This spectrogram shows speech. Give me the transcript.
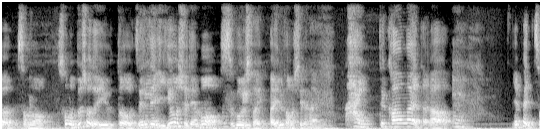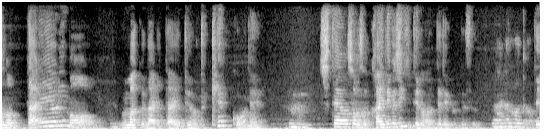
ばその、その部署で言うと、全然異業種でもすごい人はいっぱいいるかもしれないっはい。て考えたら、えやっぱりその誰よりも上手くなりたいっていうのって結構ね、えうん、視点をそろそろ変えていく時期っていうのが出てくるんです。なるほど。で、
